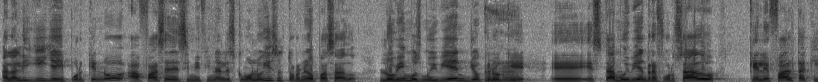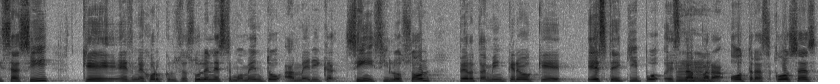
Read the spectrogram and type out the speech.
a la liguilla y por qué no a fase de semifinales como lo hizo el torneo pasado. Lo vimos muy bien, yo creo que eh, está muy bien reforzado, que le falta quizás sí, que es mejor Cruz Azul en este momento, América sí, sí lo son, pero también creo que este equipo está para otras cosas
